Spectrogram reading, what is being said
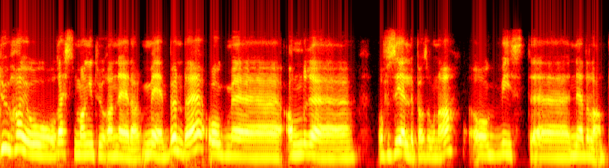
Du har jo reist mange turer ned der med bønder og med andre offisielle personer og vist eh, Nederland.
